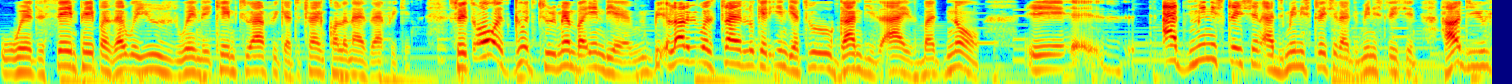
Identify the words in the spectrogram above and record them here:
were the same papers that were used when they came to Africa to try and colonize Africans. So it's always good to remember India. A lot of people try and look at India through Gandhi's eyes, but no. Uh, administration, administration, administration. How do you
